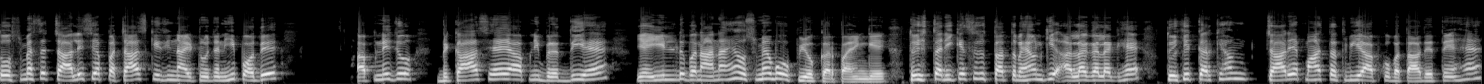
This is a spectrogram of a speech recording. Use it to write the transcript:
तो उसमें से चालीस या पचास के नाइट्रोजन ही पौधे अपने जो विकास है या अपनी वृद्धि है या ईल्ड बनाना है, उसमें वो उपयोग कर पाएँगे। तो इस तरीके से जो तत्व हैं, उनकी अलग अलग है। तो एक एक करके हम चार या पाँच तत्व ये आपको बता देते हैं।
